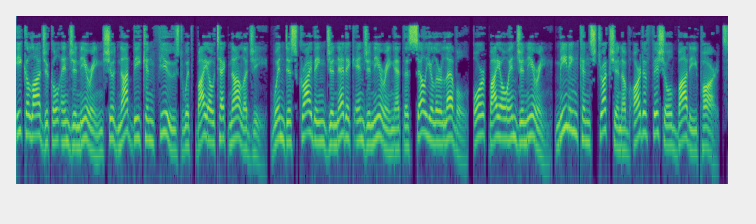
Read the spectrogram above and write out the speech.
ecological engineering should not be confused with biotechnology when describing genetic engineering at the cellular level, or bioengineering meaning construction of artificial body parts.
